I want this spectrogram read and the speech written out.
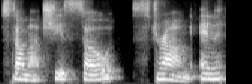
so much. She's so strong. And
